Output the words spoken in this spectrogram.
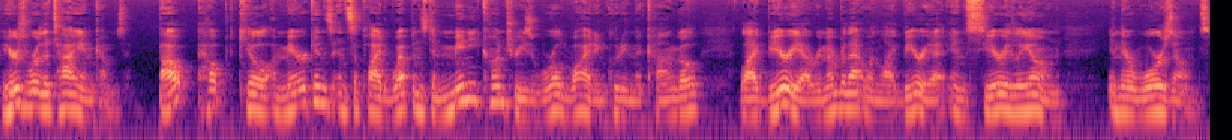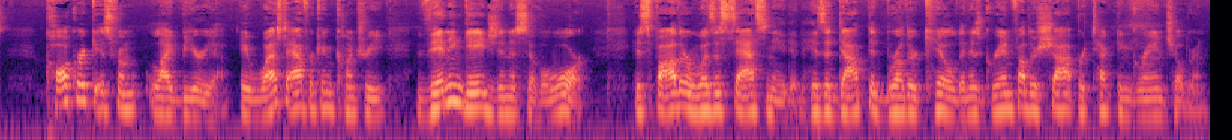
Here's where the tie in comes. Bout helped kill Americans and supplied weapons to many countries worldwide, including the Congo, Liberia, remember that one, Liberia, and Sierra Leone in their war zones. Caulcrick is from Liberia, a West African country then engaged in a civil war. His father was assassinated, his adopted brother killed, and his grandfather shot protecting grandchildren.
